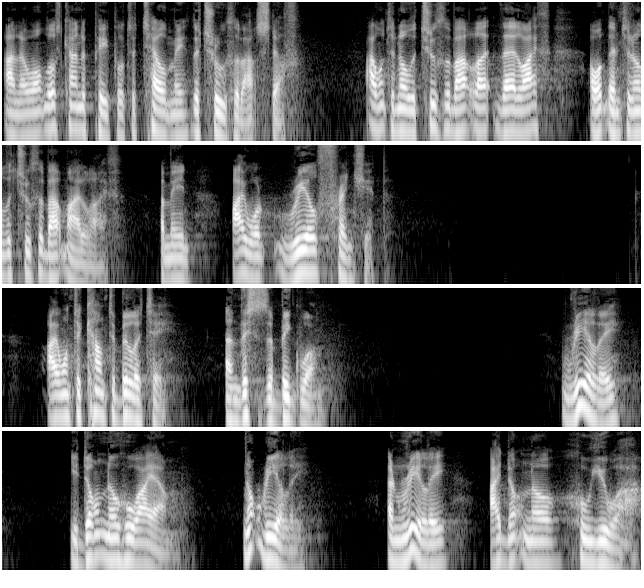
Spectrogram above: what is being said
and I want those kind of people to tell me the truth about stuff. I want to know the truth about their life. I want them to know the truth about my life. I mean, I want real friendship. I want accountability, and this is a big one. Really, you don't know who I am. Not really. And really, I don't know who you are.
